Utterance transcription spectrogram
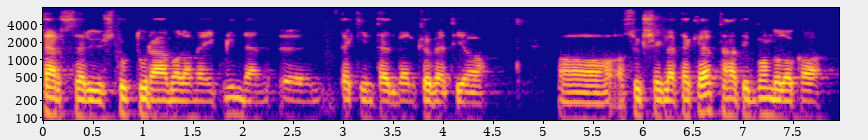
tervszerű struktúrával, amelyik minden tekintetben követi a, a, a szükségleteket. Tehát itt gondolok a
